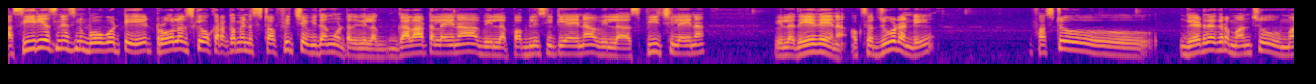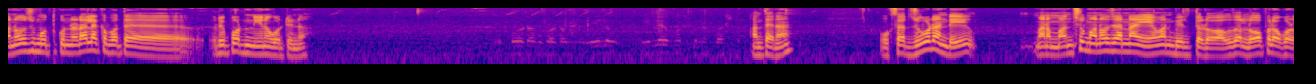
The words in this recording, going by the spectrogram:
ఆ సీరియస్నెస్ని పోగొట్టి ట్రోలర్స్కి ఒక రకమైన స్టఫ్ ఇచ్చే విధంగా ఉంటుంది. వీళ్ళ గలాటలైనా వీళ్ళ పబ్లిసిటీ అయినా వీళ్ళ స్పీచ్లైనా వీళ్ళది ఏదైనా. ఒకసారి చూడండి. ఫస్ట్ గేట్ దగ్గర మంచు మనోజ్ మొత్తుకున్నాడా లేకపోతే రిపోర్ట్ నేను కొట్టిండా? అంతేనా? ఒకసారి చూడండి. మన మంచు మనోజ్ అన్న ఏమని పిలుతాడో అవుదా లోపల ఒక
